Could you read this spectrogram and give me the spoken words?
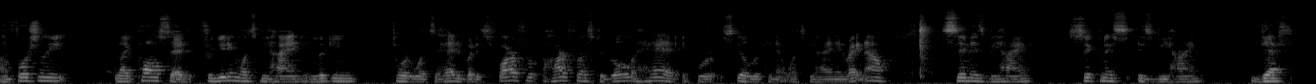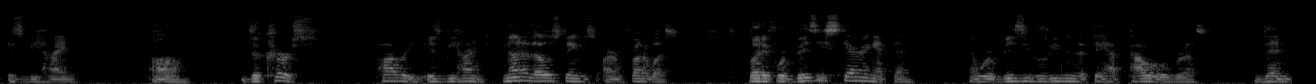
Unfortunately, like Paul said, forgetting what's behind and looking toward what's ahead, but it's far for, hard for us to go ahead if we're still looking at what's behind. And right now, sin is behind, sickness is behind, death is behind, um, the curse, poverty is behind. None of those things are in front of us. But if we're busy staring at them and we're busy believing that they have power over us, then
